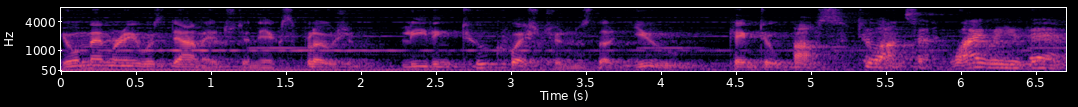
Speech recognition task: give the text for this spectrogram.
your memory was damaged in the explosion, leaving two questions that you came to us To answer, why were you there?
